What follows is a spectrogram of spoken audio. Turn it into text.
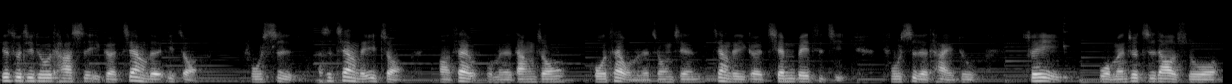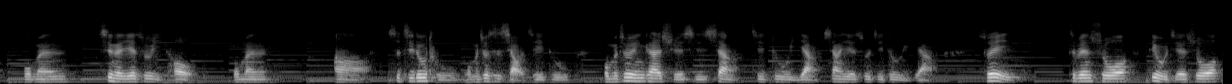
耶稣基督，他是一个这样的一种服饰，他是这样的一种啊，在我们的当中，活在我们的中间，这样的一个谦卑自己服侍的态度。所以，我们就知道说，我们信了耶稣以后，我们啊是基督徒，我们就是小基督。我们就应该学习像基督一样，像耶稣基督一样。所以这边说第五节说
